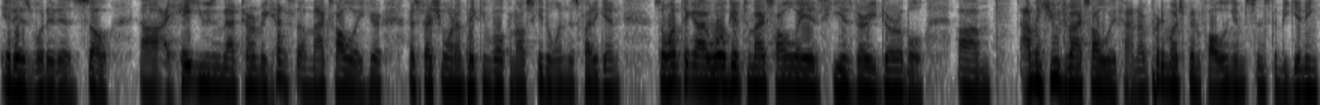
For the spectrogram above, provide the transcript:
it is what it is. So uh, I hate using that term against uh, Max Holloway here, especially when I'm picking Volkanovski to win this fight again. So one thing I will give to Max Holloway is he is very durable. Um, I'm a huge Max Holloway fan. I've pretty much been following him since the beginning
